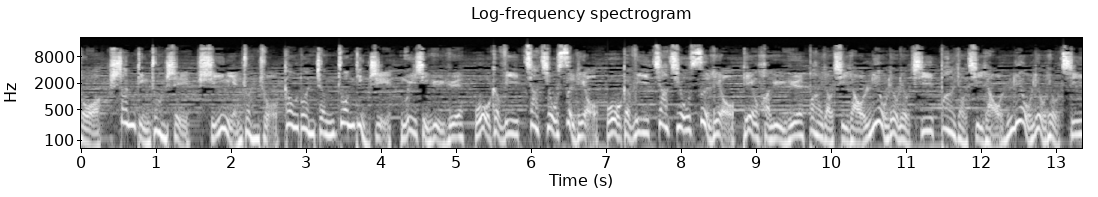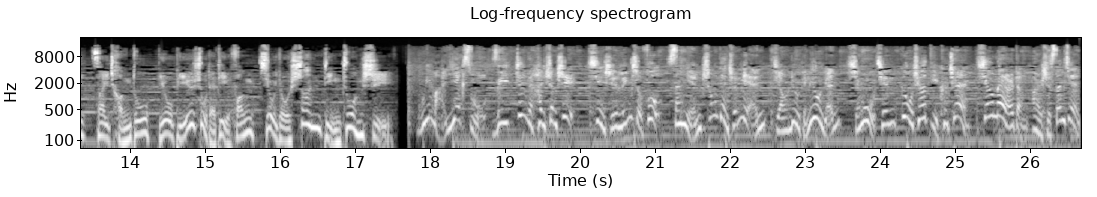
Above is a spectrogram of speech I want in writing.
多。山顶装饰十一专注高端整装定制，微信预约五个 V 加九四六，五个 V 加九四六，电话预约八幺七幺六六六七八幺七幺六六六七。在成都有别墅的地方就有山顶装饰。威马 EX 五 Z 震撼上市，限时零首付，三年充电全免，交六点六元享五千购车抵扣券，香奈儿等二十三件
